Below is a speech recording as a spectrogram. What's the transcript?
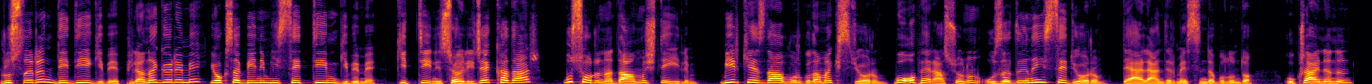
Rusların dediği gibi plana göre mi yoksa benim hissettiğim gibi mi gittiğini söyleyecek kadar bu soruna dalmış değilim. Bir kez daha vurgulamak istiyorum. Bu operasyonun uzadığını hissediyorum değerlendirmesinde bulundu. Ukrayna'nın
